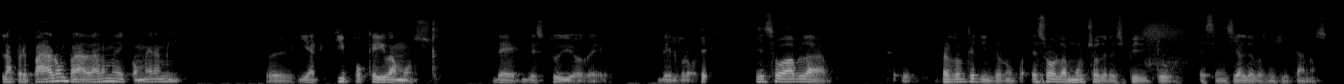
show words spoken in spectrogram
la prepararon para darme de comer a mí y al equipo que íbamos de, estudio de, del brote. E, eso habla, eh, perdón que te interrumpa, eso habla mucho del espíritu esencial de los mexicanos.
